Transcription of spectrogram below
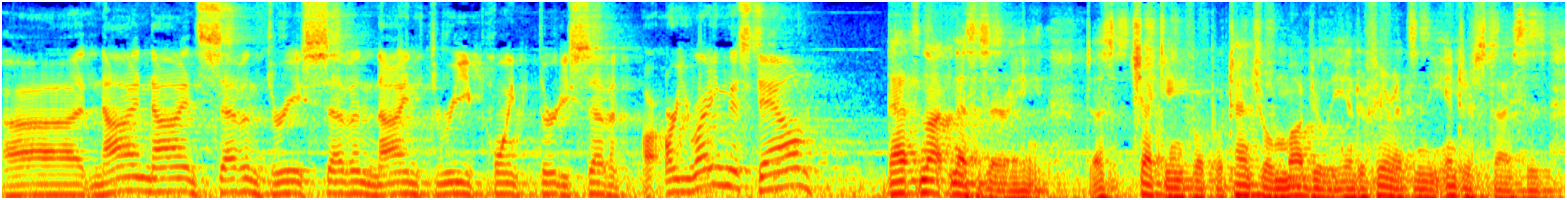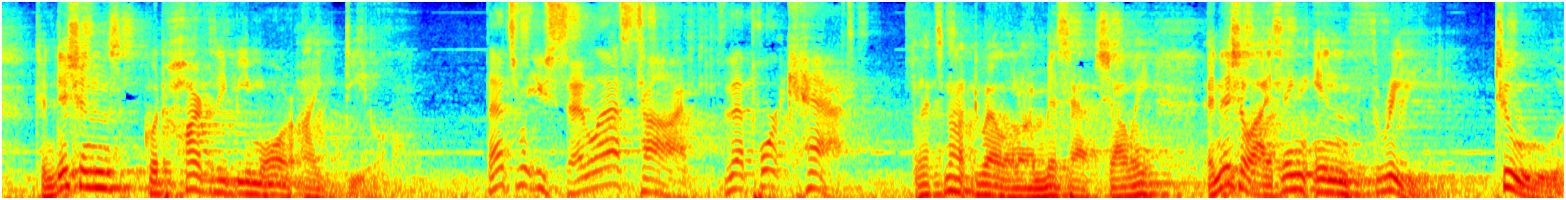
Uh, 9973793.37. Are, are you writing this down? That's not necessary. Just checking for potential moduli interference in the interstices. Conditions could hardly be more ideal. That's what you said last time, to that poor cat. Let's not dwell on our mishaps, shall we? Initializing in three, two,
